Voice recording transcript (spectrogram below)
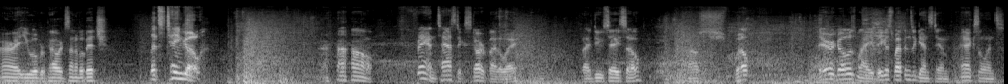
Alright, you overpowered son of a bitch. Let's tango! Oh, fantastic start, by the way. If I do say so. Uh, well, there goes my biggest weapons against him. Excellent.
